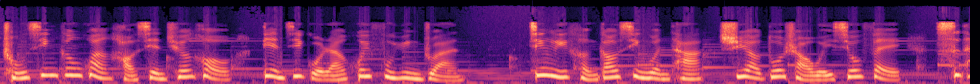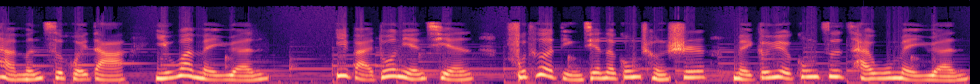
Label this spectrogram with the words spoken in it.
重新更换好线圈后，电机果然恢复运转。经理很高兴，问他需要多少维修费。斯坦门茨回答：一万美元。一百多年前，福特顶尖的工程师每个月工资才五美元。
